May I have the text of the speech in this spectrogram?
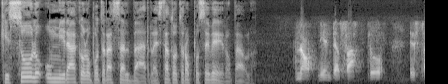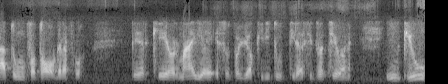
che solo un miracolo potrà salvarla. È stato troppo severo Paolo? No, niente affatto. È stato un fotografo perché ormai è sotto gli occhi di tutti la situazione. In più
